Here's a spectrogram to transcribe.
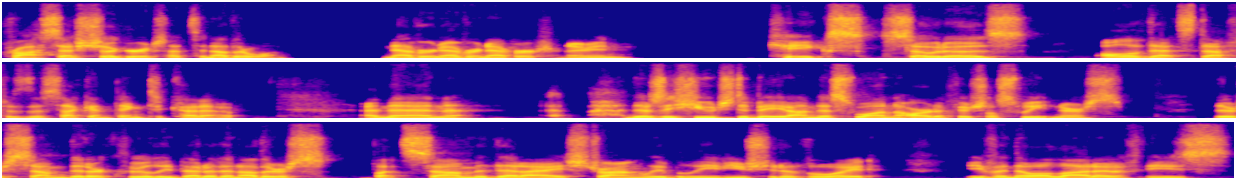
Processed sugars, that's another one. Never, never, never. I mean, cakes, sodas, all of that stuff is the second thing to cut out. And then uh, there's a huge debate on this one artificial sweeteners. There's some that are clearly better than others, but some that I strongly believe you should avoid, even though a lot of these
